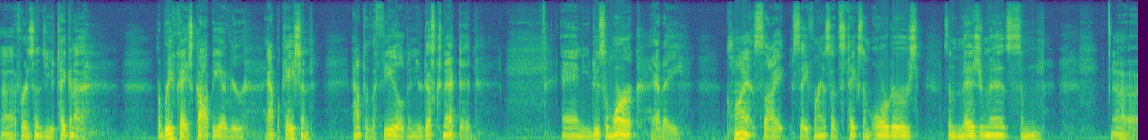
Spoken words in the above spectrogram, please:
uh, for instance, you're taking a a briefcase copy of your application out to the field and you're disconnected and you do some work at a client site, say for instance, take some orders, some measurements, some uh,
